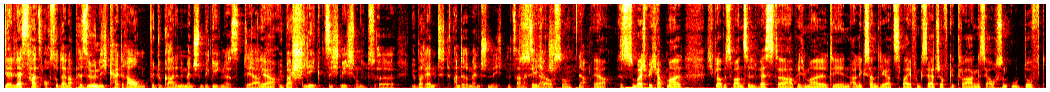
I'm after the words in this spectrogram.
der lässt halt auch so deiner Persönlichkeit Raum, wenn du gerade einem Menschen begegnest. Der Ja. überschlägt sich nicht und äh, überrennt andere Menschen nicht mit seiner Sehe ich auch so. Ja. ja. Das ist zum Beispiel, ich habe mal, ich glaube, es war ein Silvester, habe ich mal den Alexandria 2 von Xertschow getragen. Ist ja auch so ein Ud-Duft.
